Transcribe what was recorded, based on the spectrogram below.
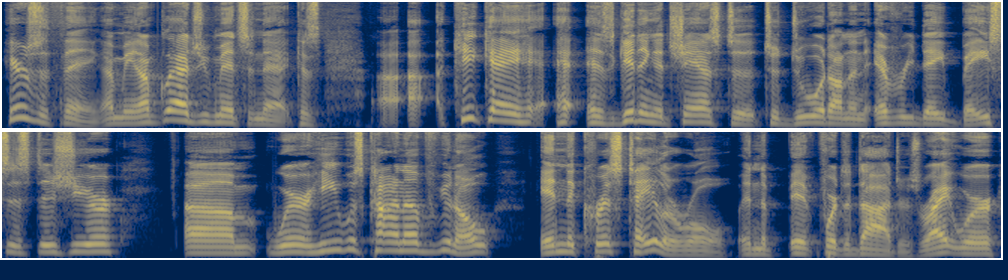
Here's the thing. I mean, I'm glad you mentioned that because uh, Kike is getting a chance to to do it on an everyday basis this year, um, where he was kind of you know in the Chris Taylor role in the for the Dodgers, right? Where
